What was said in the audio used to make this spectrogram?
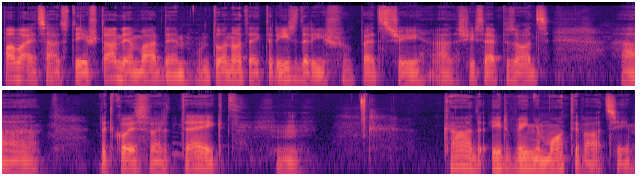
pavaicātu tieši tādiem vārdiem, un to noteikti arī izdarīšu pēc šī, uh, šīs epizodes. Uh, bet ko es varu teikt? Hmm. Kāda ir viņu motivācija?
